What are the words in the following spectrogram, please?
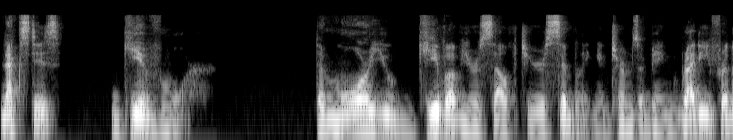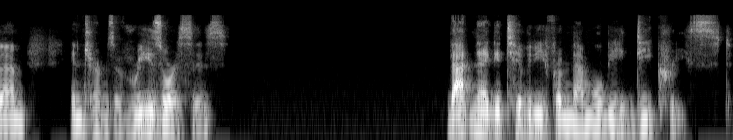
Next is give more. The more you give of yourself to your sibling in terms of being ready for them, in terms of resources, that negativity from them will be decreased.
